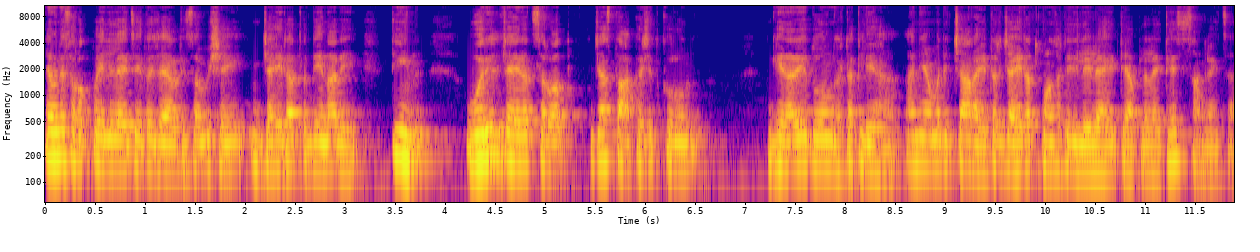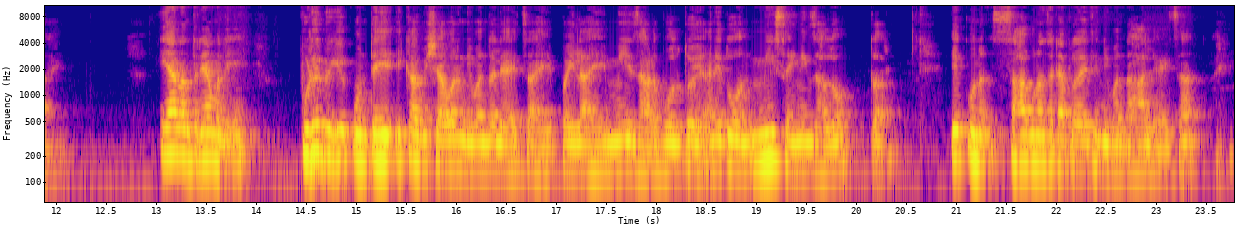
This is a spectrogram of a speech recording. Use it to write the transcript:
यामध्ये सर्वात पहिले लिहायचं आहे तर जाहिरातीचा विषय जाहिरात देणारे तीन वरील जाहिरात सर्वात जास्त आकर्षित करून घेणारे दोन घटक लिहा आणि यामध्ये चार आहे तर जाहिरात कोणासाठी दिलेली आहे ते आपल्याला इथे सांगायचं आहे. यानंतर यामध्ये पुढीलपैकी कोणत्याही एका विषयावर निबंध लिहायचा आहे. पहिला आहे मी झाड बोलतोय आणि दोन मी सैनिक झालो तर एकूण सहा गुणांसाठी आपल्याला इथे निबंध हा लिहायचा आहे.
